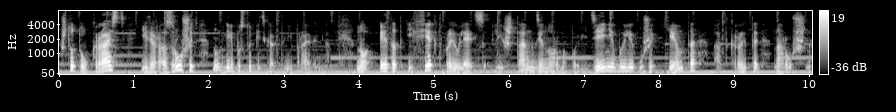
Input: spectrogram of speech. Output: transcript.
что-то украсть или разрушить, ну или поступить как-то неправильно. Но этот эффект проявляется лишь там, где нормы поведения были уже кем-то открыты, нарушены,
